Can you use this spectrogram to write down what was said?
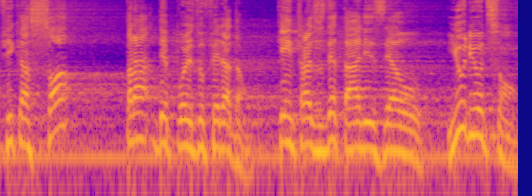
fica só para depois do feriadão. Quem traz os detalhes é o Yuri Hudson.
